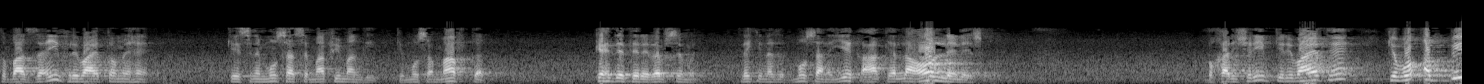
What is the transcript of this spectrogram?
تو بات ضعیف روایتوں میں ہے کہ اس نے موسا سے معافی مانگی کہ موسا معاف کر، کہہ دے تیرے رب سے مجھے لیکن حضرت موسا نے یہ کہا کہ اللہ اور لے لے اس کو۔ بخاری شریف کی روایت ہے کہ وہ اب بھی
